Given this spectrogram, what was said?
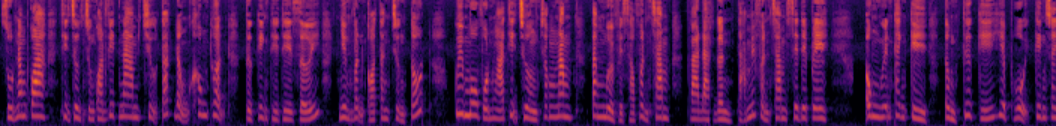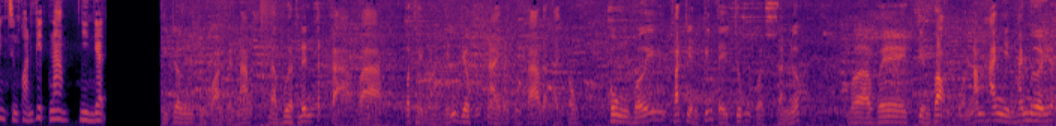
dù năm qua thị trường chứng khoán Việt Nam chịu tác động không thuận từ kinh tế thế giới nhưng vẫn có tăng trưởng tốt. Quy mô vốn hóa thị trường trong năm tăng 10,6% và đạt gần 80% GDP. Ông Nguyễn Thanh Kỳ, Tổng Thư ký Hiệp hội Kinh doanh Chứng khoán Việt Nam nhìn nhận. Thị trường chứng khoán Việt Nam đã vượt lên tất cả và có thể nói đến giờ phút này là chúng ta đã thành công cùng với phát triển kinh tế chung của cả nước mà về triển vọng của năm 2020 ấy,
